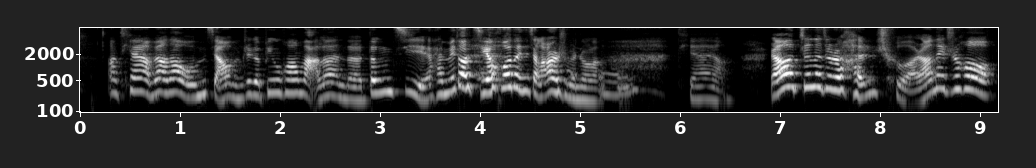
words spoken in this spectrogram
啊天啊！没想到我们讲我们这个兵荒马乱的登记，还没到结婚呢，你讲了二十分钟了。天呀！然后真的就是很扯。然后那之后，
